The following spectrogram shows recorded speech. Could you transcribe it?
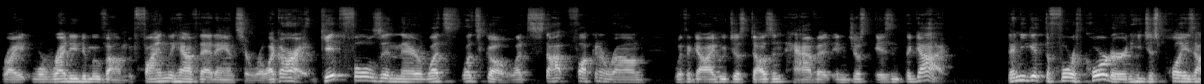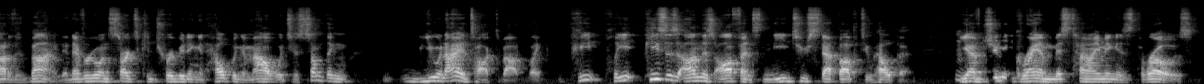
right? We're ready to move on. We finally have that answer. We're like, all right, get Foles in there. Let's let's go. Let's stop fucking around with a guy who just doesn't have it and just isn't the guy. Then you get the fourth quarter and he just plays out of his mind, and everyone starts contributing and helping him out, which is something you and I had talked about. Like pieces on this offense need to step up to help him. You have Jimmy Graham mistiming his throws,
